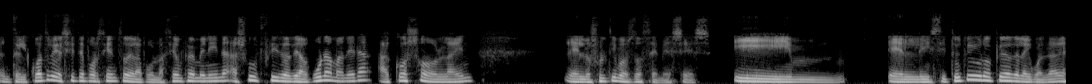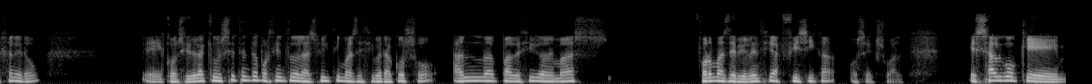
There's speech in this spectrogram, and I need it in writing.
entre el 4 y el 7% de la población femenina ha sufrido de alguna manera acoso online en los últimos 12 meses. Y mm, el Instituto Europeo de la Igualdad de Género eh, considera que un 70% de las víctimas de ciberacoso han padecido además formas de violencia física o sexual. Es algo que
